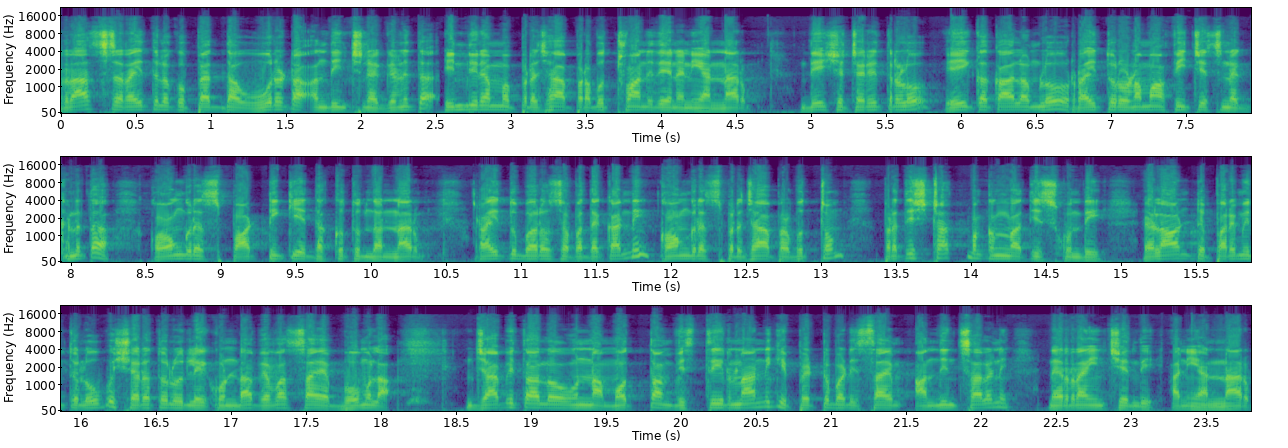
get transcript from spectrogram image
రాష్ట్ర రైతులకు పెద్ద ఊరట అందించిన ఘనత ఇందిరమ్మ ప్రజా ప్రభుత్వానిదేనని అన్నారు. దేశ చరిత్రలో ఏకకాలంలో రైతు రుణమాఫీ చేసిన ఘనత కాంగ్రెస్ పార్టీకే దక్కుతుందన్నారు. రైతు భరోసా పథకాన్ని కాంగ్రెస్ ప్రజా ప్రభుత్వం ప్రతిష్టాత్మకంగా తీసుకుంది. ఎలాంటి పరిమితులు షరతులు లేకుండా వ్యవసాయ భూముల జాబితాలో ఉన్న మొత్తం విస్తీర్ణానికి పెట్టుబడి సాయం అందించాలని నిర్ణయించింది అని అన్నారు.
